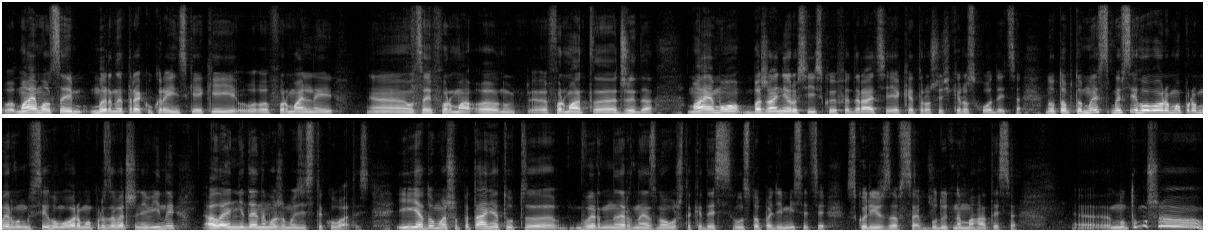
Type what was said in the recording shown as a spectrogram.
Маємо цей мирний трек український, який е, формальний е, оцей е, ну, формат е, джида. Маємо бажання Російської Федерації, яке трошечки розходиться. Ну тобто, ми, ми всі говоримо про мир, ми всі говоримо про завершення війни, але ніде не можемо зістикуватись. І я думаю, що питання тут е, вирнерне знову ж таки десь в листопаді місяці, скоріш за все, будуть намагатися. Е, Ну тому що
